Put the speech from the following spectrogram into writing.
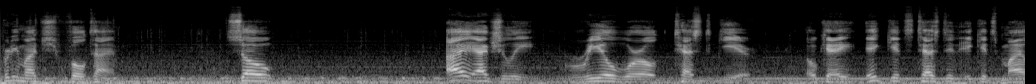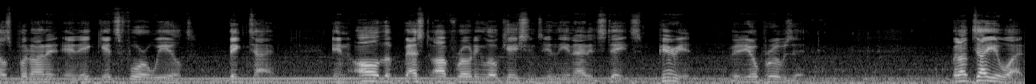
pretty much full time. So I actually real world test gear. Okay? It gets tested, it gets miles put on it, and it gets four wheeled big time in all the best off roading locations in the United States. Period. Video proves it. But I'll tell you what,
